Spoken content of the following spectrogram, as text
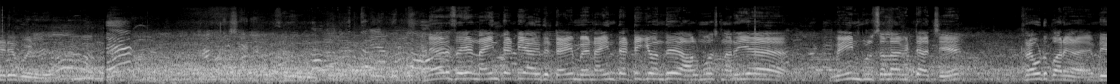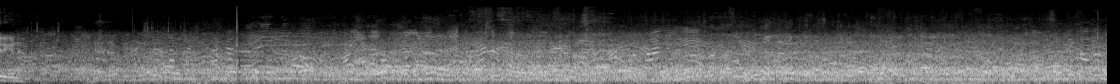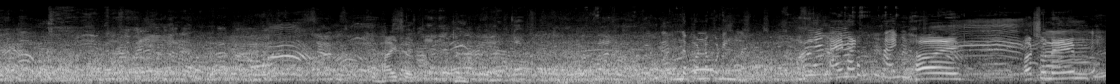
சைடே போயிடுது. நேரம் சரியாக நைன் தேர்ட்டி ஆகுது டைமு நைன் தேர்ட்டிக்கு வந்து ஆல்மோஸ்ட் நிறைய மெயின் புல்ஸ் எல்லாம் விட்டாச்சு. க்ரௌடு பாருங்கள் எப்படி இருக்குன்னு. ஹாய் சார் இந்த பொண்ணை பிடிங்களா? Hi, madam. Hi, madam. Hi. What's your name?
